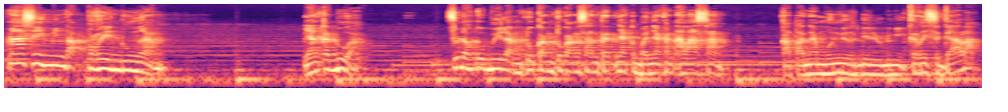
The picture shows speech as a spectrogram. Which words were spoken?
Masih minta perlindungan. Yang kedua, sudah ku bilang tukang-tukang santetnya kebanyakan alasan. Katanya Munir dilindungi keris segala.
